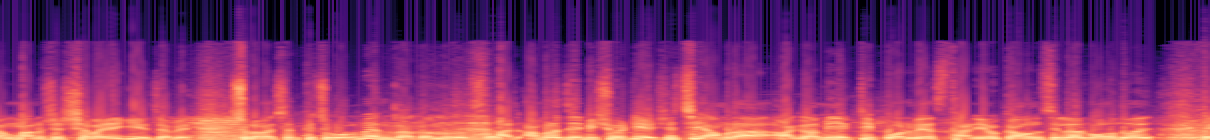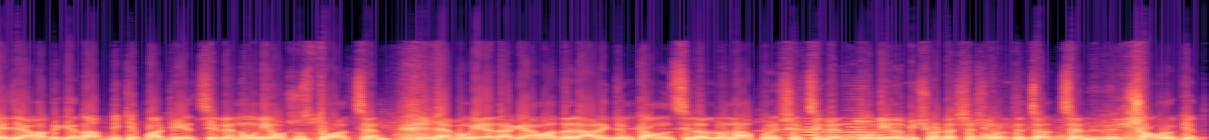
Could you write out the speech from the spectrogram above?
এবং মানুষের সেবায় এগিয়ে যাবে। সুলাইমান সাহেব কিছু বলবেন? না, ধন্যবাদ, আজ আমরা যে বিষয়টি এসেছি আমরা আগামী একটি পর্বে স্থানীয় কাউন্সিলর মহোদয় এই যে আমাদেরকে রাব্বিকে পাঠিয়েছিলেন উনি অসুস্থ আছেন এবং এর আগে আমাদের আরেকজন কাউন্সিলর লোনাপু এসেছিলেন উনিও বিষয়টা শেষ করতে চাচ্ছেন সংরক্ষিত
